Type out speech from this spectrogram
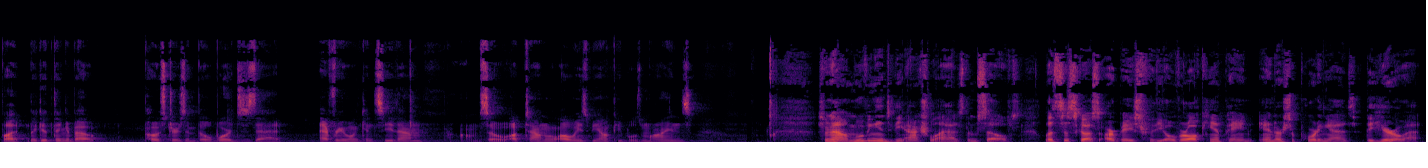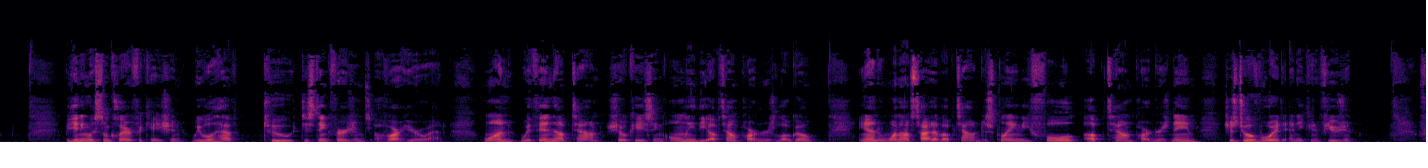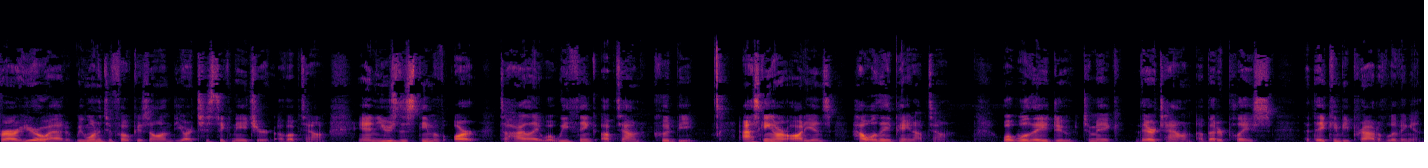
But the good thing about posters and billboards is that everyone can see them. Um, so Uptown will always be on people's minds. So now, moving into the actual ads themselves, let's discuss our base for the overall campaign and our supporting ads, the Hero ad. Beginning with some clarification, we will have two distinct versions of our hero ad. One within Uptown, showcasing only the Uptown Partners logo, and one outside of Uptown, displaying the full Uptown Partners name just to avoid any confusion. For our hero ad, we wanted to focus on the artistic nature of Uptown and use this theme of art to highlight what we think Uptown could be, asking our audience, how will they paint Uptown? What will they do to make their town a better place that they can be proud of living in?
